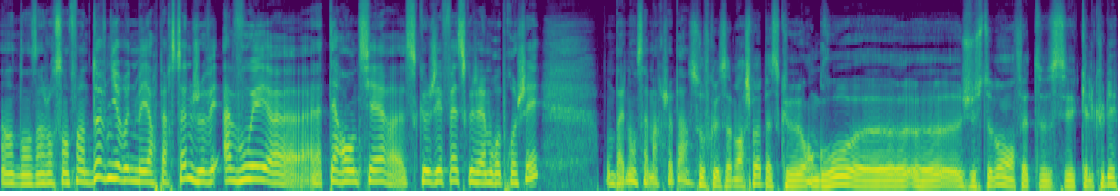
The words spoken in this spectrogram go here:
un, dans un jour sans fin, devenir une meilleure personne. Je vais avouer euh, à la terre entière ce que j'ai fait, ce que j'ai à me reprocher. Bon, bah non, ça marche pas. Sauf que ça marche pas parce que en gros, euh, euh, justement, en fait, c'est calculé.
